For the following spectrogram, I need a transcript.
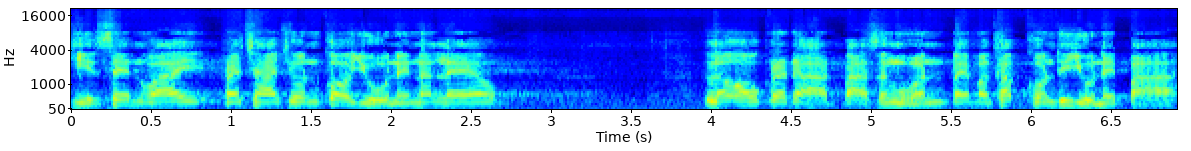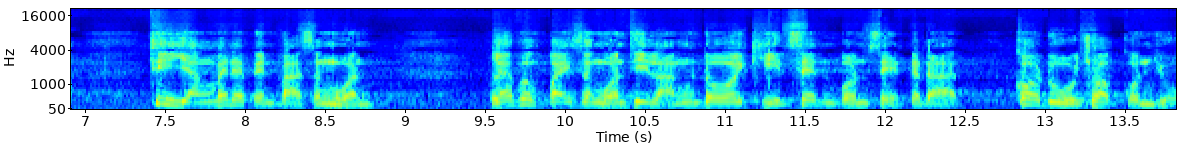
ขีดเส้นไว้ประชาชนก็อยู่ในนั้นแล้ว เราเอากระดาษป่าสงวนไปบังคับคนที่อยู่ในป่าที่ยังไม่ได้เป็นป่าสงวน และเพิ่งไปสงวนทีหลัง โดยขีดเส้นบนเศษกระดาษ ก็ดูชอบกลอยู่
